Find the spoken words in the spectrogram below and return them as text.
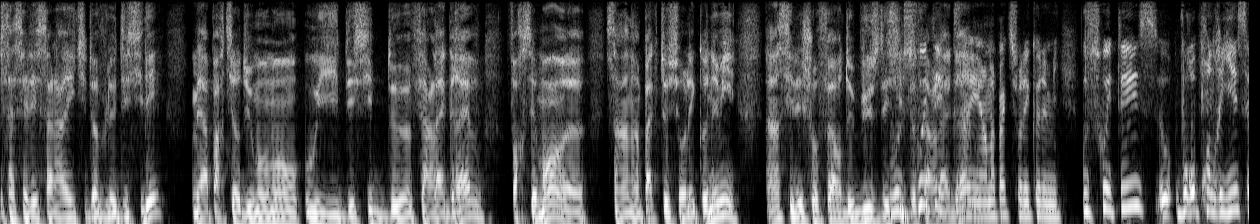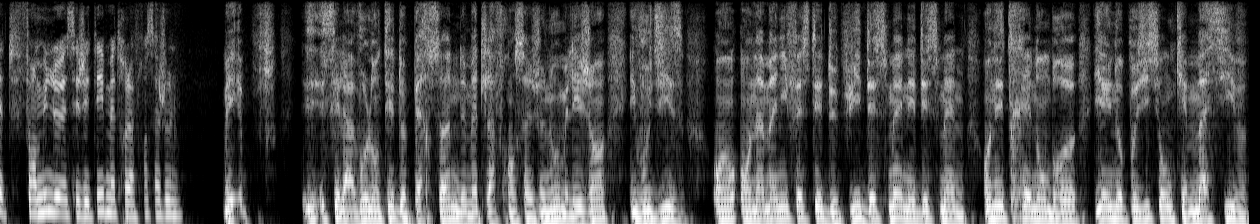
Ça, c'est les salariés qui doivent le décider. Mais à partir du moment où ils décident de faire la grève, forcément, euh, ça a un impact sur l'économie. Hein, si les chauffeurs de bus décident de faire la ça grève, a un impact sur l'économie. Vous souhaitez, vous reprendriez cette formule de la CGT, mettre la France à genoux? Mais pff, c'est la volonté de personne de mettre la France à genoux. Mais les gens, ils vous disent, on, on a manifesté depuis des semaines et des semaines. On est très nombreux. Il y a une opposition qui est massive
